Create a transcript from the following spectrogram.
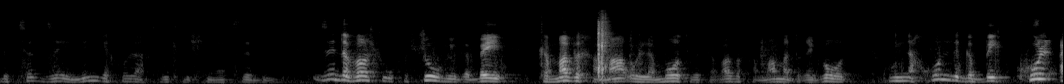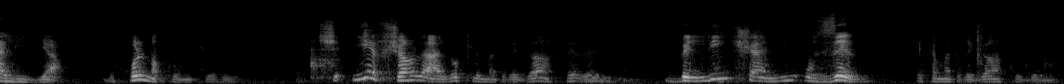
בצד זה, אינני יכול להחזיק בשני הצדדים. זה דבר שהוא חשוב לגבי כמה וכמה עולמות וכמה וכמה מדרגות, הוא נכון לגבי כל עלייה. בכל מקום שהוא, שאי אפשר לעלות למדרגה אחרת בלי שאני עוזב את המדרגה הקודמת.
